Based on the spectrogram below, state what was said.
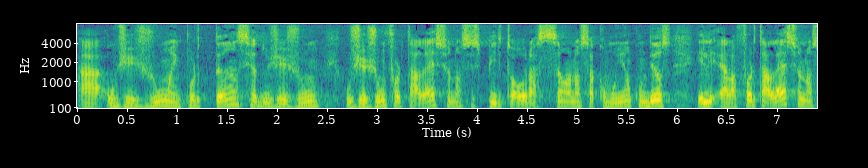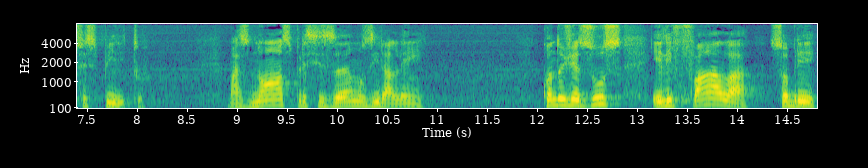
a, o jejum, a importância do jejum. O jejum fortalece o nosso espírito, a oração, a nossa comunhão com Deus, ele, ela fortalece o nosso espírito. Mas nós precisamos ir além. Quando Jesus ele fala sobre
